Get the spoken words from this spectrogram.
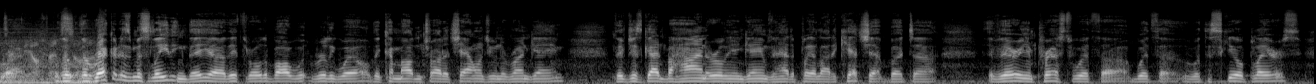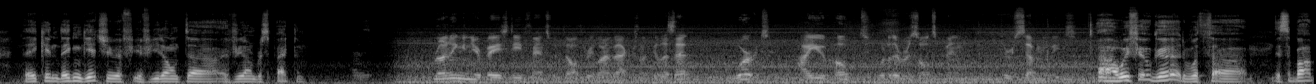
right. the offense. The, the, record is misleading. They uh, they throw the ball really well. They come out and try to challenge you in the run game. They've just gotten behind early in games and had to play a lot of catch up. But uh, very impressed with uh, with uh, with the skilled players. They can they can get you if, if you don't uh, if you don't respect them. Running in your base defense with all three linebackers on the field has that worked how you hoped? What are the results been through seven weeks? Uh, we feel good with it's about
